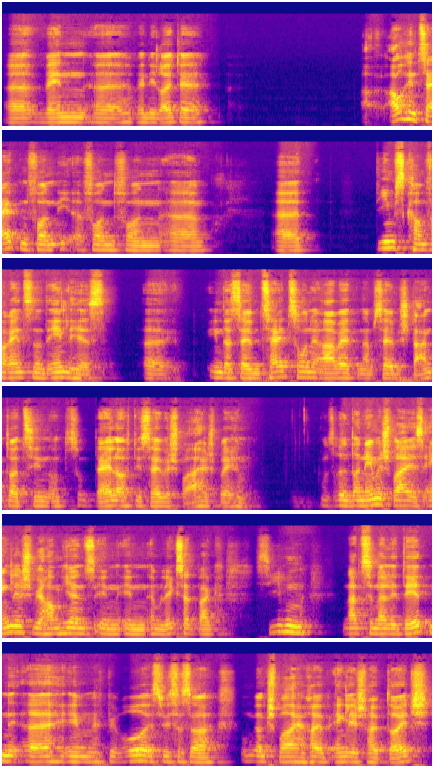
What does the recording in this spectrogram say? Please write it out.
äh, wenn, äh, wenn die Leute auch in Zeiten von, von, von äh, äh, Teams-Konferenzen und ähnliches äh, in derselben Zeitzone arbeiten, am selben Standort sind und zum Teil auch dieselbe Sprache sprechen. Unsere Unternehmenssprache ist Englisch. Wir haben hier in, in, im Lakeside Park sieben Nationalitäten äh, im Büro. Es ist also Umgangssprache halb Englisch, halb Deutsch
